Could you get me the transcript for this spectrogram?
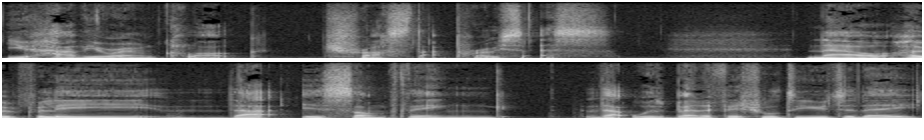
you have your own clock. Trust that process. Now, hopefully, that is something that was beneficial to you today.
